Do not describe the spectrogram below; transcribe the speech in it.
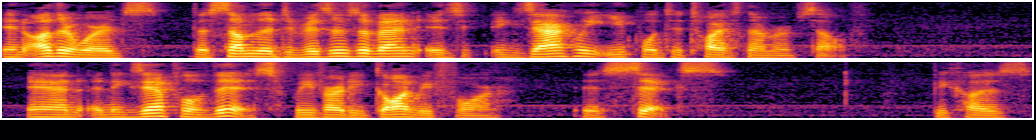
In other words, the sum of the divisors of n is exactly equal to twice the number itself. And an example of this, we've already gone before, is 6. Because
